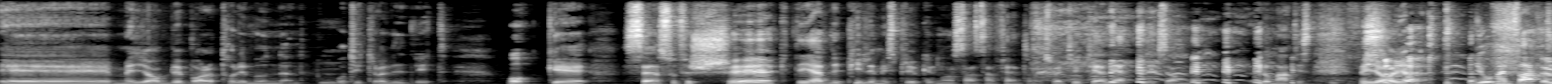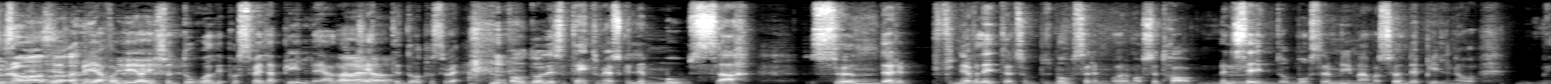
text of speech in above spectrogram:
Eh, men jag blev bara torr i munnen och tyckte det var vidrigt. Och eh, sen så försökte jag bli pillermissbrukare någonstans när 15 år, så jag tyckte jag lät liksom romantiskt. Men jag, jag, jo men faktiskt, Bra, alltså. men jag, var, jag är så dålig på att svälja piller. Jag hade varit jättedålig på att svälja. Och då liksom tänkte de att jag skulle mosa sönder, för när jag var liten så mosade, och jag måste ta medicin, då mosade min mamma sönder pillerna och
